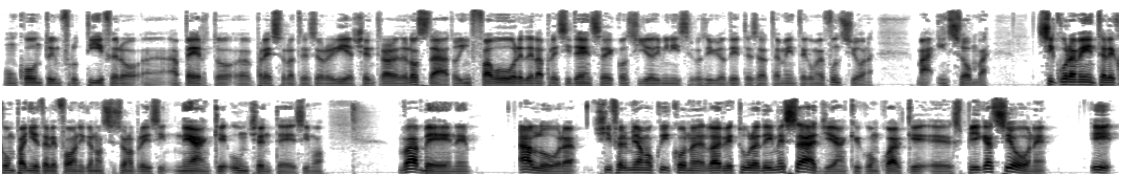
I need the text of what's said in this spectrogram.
un conto infruttifero eh, aperto eh, presso la tesoreria centrale dello Stato in favore della presidenza del Consiglio dei Ministri, così vi ho detto esattamente come funziona, ma insomma sicuramente le compagnie telefoniche non si sono presi neanche un centesimo. Va bene. Allora, ci fermiamo qui con la lettura dei messaggi, anche con qualche eh, spiegazione e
